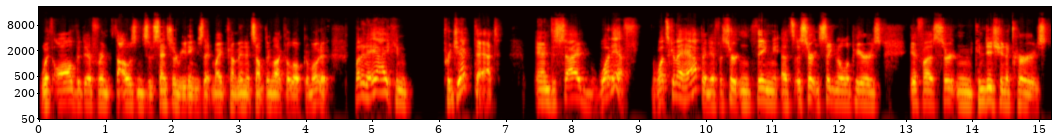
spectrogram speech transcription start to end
with all the different thousands of sensor readings that might come in at something like a locomotive. But an AI can project that and decide what if, what's going to happen if a certain thing, a, certain signal appears, if a certain condition occurs.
